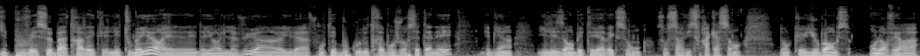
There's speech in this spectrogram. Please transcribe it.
qu'il pouvait se battre avec les tout meilleurs et d'ailleurs il l'a vu, hein, il a affronté beaucoup de très bons joueurs cette année. Eh bien, il les a embêtés avec son son service fracassant. Donc euh, Eubanks, on le reverra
